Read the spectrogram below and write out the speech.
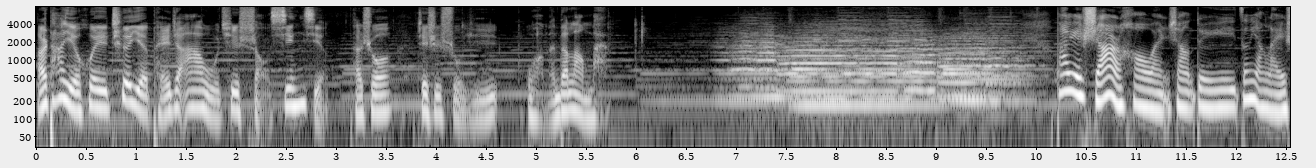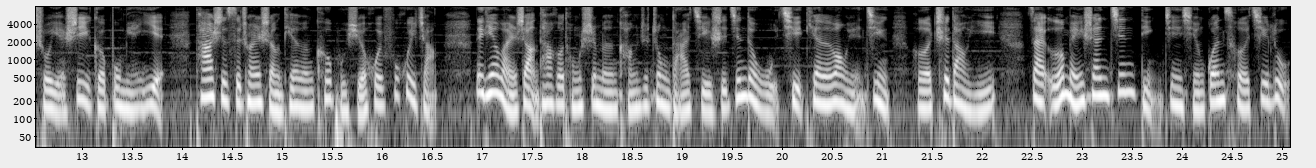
而他也会彻夜陪着阿武去守星星。他说这是属于我们的浪漫。”八月十二号晚上，对于曾阳来说也是一个不眠夜。他是四川省天文科普学会副会长。那天晚上，他和同事们扛着重达几十斤的武器——天文望远镜和赤道仪，在峨眉山尖顶进行观测记录。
